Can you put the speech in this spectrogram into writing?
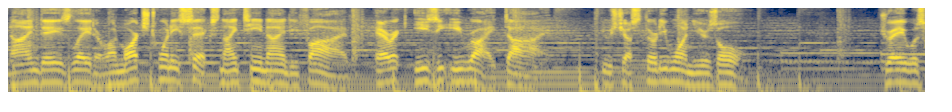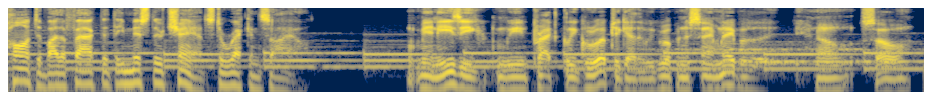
Nine days later, on March 26, 1995, Eric Eazy E. Wright died. He was just 31 years old. Dre was haunted by the fact that they missed their chance to reconcile. Me and Eazy, we practically grew up together. We grew up in the same neighborhood, you know, so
